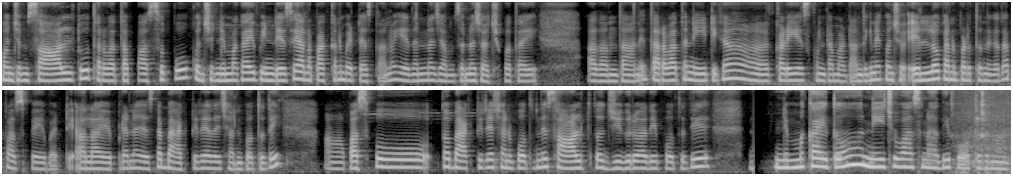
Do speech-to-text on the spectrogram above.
కొంచెం సాల్ట్ తర్వాత పసుపు కొంచెం నిమ్మకాయ పిండేసి అలా పక్కన పెట్టేస్తాను. ఏదన్నా జమ్స్ చచ్చిపోతాయి అదంతా అని. తర్వాత నీట్గా కడిగేసుకుంటామాట అందుకనే కొంచెం ఎల్లో కనపడుతుంది కదా పసుపు వేయబట్టి అలా ఎప్పుడైనా చేస్తే బ్యాక్టీరియా అది చనిపోతుంది. పసుపుతో బ్యాక్టీరియా చనిపోతుంది సాల్ట్తో జిగురు అది పోతుంది. నిమ్మకాయతో నీచు వాసన అది పోతుంది అన్నమాట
